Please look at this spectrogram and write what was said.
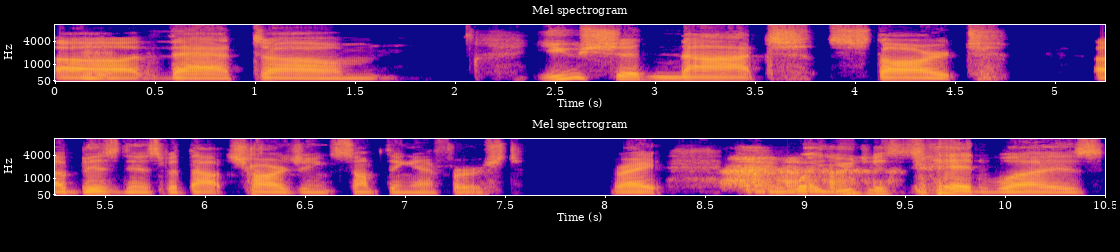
uh, mm-hmm. that um, you should not start a business without charging something at first, right? And what you just said was,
